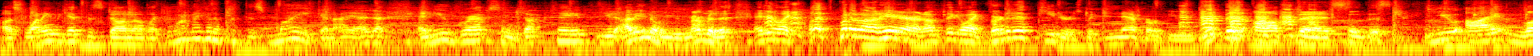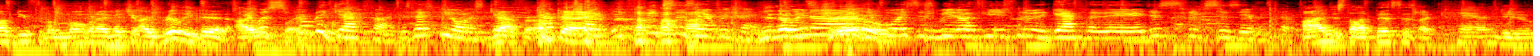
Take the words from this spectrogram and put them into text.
us wanting to get this done. I was like, "Where am I going to put this mic?" And I, I and you grabbed some duct tape. You, I didn't know you remember this, and you're like, "Let's put it on here." And I'm thinking like Bernadette Peters would never be ripping off this. So this, you, I loved you from the moment I met you. I really did. I It was like, probably Gaffer, because let's be honest, Gaffer, Gaffer okay. tape, it fixes everything. You know, it's true. Your voice is weird, if you just put a Gaffer there, it just fixes everything. I just thought this is a can-do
